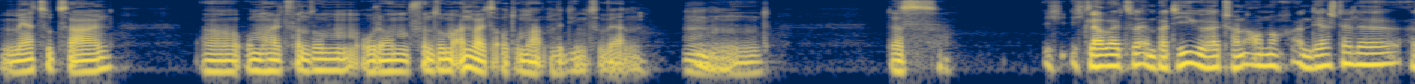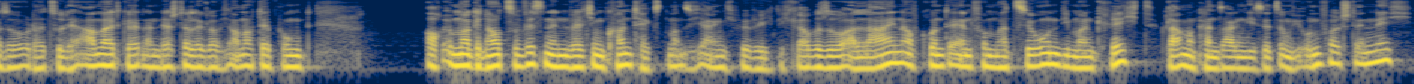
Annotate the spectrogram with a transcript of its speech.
mehr zu zahlen, äh, um halt von so einem oder von so einem Anwaltsautomaten bedient zu werden. Mhm. Und das ich, ich glaube, zur Empathie gehört schon auch noch an der Stelle, also oder zu der Arbeit gehört an der Stelle, glaube ich, auch noch der Punkt, auch immer genau zu wissen, in welchem Kontext man sich eigentlich bewegt. Ich glaube, so allein aufgrund der Informationen, die man kriegt, klar, man kann sagen, die ist jetzt irgendwie unvollständig,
